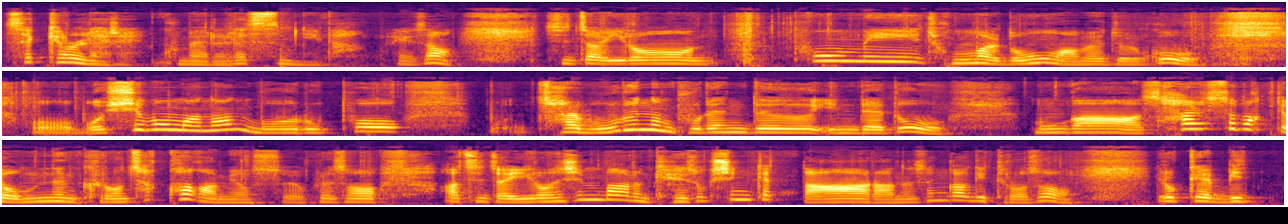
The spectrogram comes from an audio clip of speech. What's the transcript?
세 켤레를 구매를 했습니다. 그래서 진짜 이런 폼이 정말 너무 마음에 들고 어, 뭐 15만 원, 뭐 로퍼 뭐 잘 모르는 브랜드인데도 뭔가 살 수밖에 없는 그런 착화감이었어요. 그래서 아 진짜 이런 신발은 계속 신겠다라는 생각이 들어서 이렇게 밑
